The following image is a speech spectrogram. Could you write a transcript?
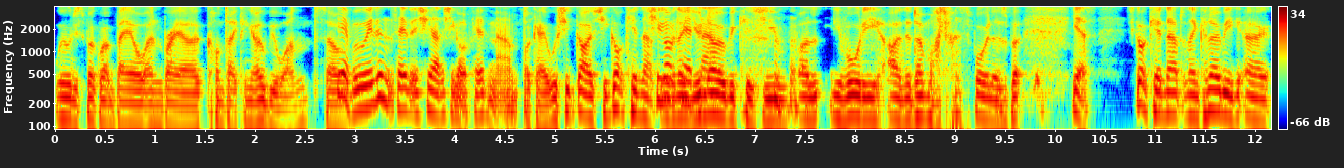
We already spoke about Bail and Breha contacting Obi Wan. So yeah, but we didn't say that she actually got kidnapped. Okay, well, she guys, she got kidnapped. She got even though you know because you are, you've already either don't watch my spoilers, but yes, she got kidnapped, and then Kenobi uh,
